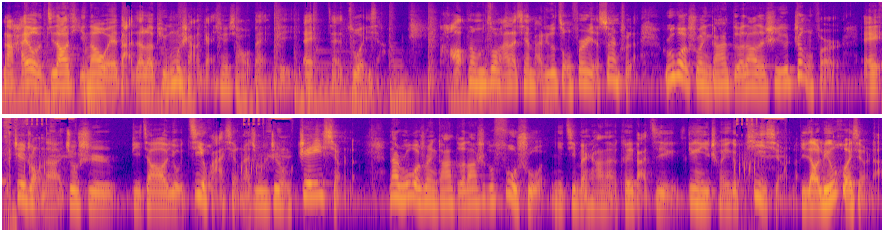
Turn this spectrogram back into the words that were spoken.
那还有几道题呢，我也打在了屏幕上，感兴趣小伙伴也可以哎再做一下。好，那我们做完了，先把这个总分儿也算出来。如果说你刚刚得到的是一个正分儿，哎，这种呢就是比较有计划型的，就是这种 J 型的。那如果说你刚刚得到是个负数，你基本上呢可以把自己定义成一个 P 型的，比较灵活型的。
